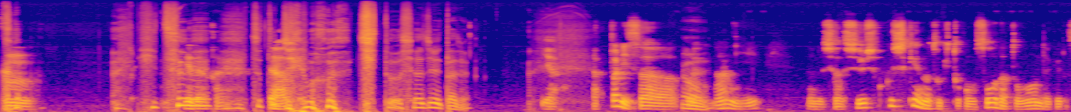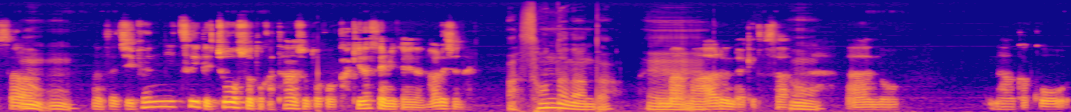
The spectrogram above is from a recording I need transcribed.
た？うん。1通え、目ちょっと自分ちょっとし始めたじゃん。やっぱりさ、これうん何、あのさ就職試験の時とかもそうだと思うんだけどさ、うんうん。なんかさ自分について長所とか短所とかを書き出せみたいなのあるじゃない？あそんななんだまあまああるんだけどさ、うんあの、なんかこう、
